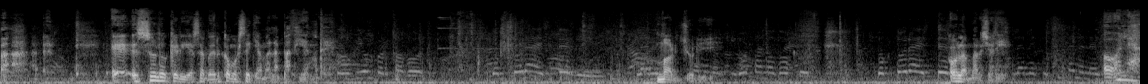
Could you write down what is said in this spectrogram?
Ah, eh, solo quería saber cómo se llama la paciente. Marjorie. Hola, Marjorie. Hola.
